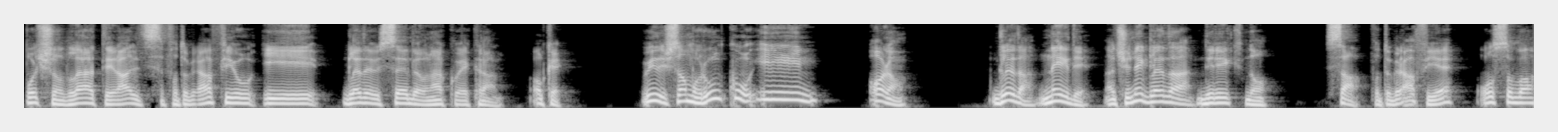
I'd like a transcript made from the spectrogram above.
počnu gledati, raditi se fotografiju i gledaju sebe onako ekran. Ok, vidiš samo ruku i ono, gleda negdje, znači ne gleda direktno sa fotografije osoba,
